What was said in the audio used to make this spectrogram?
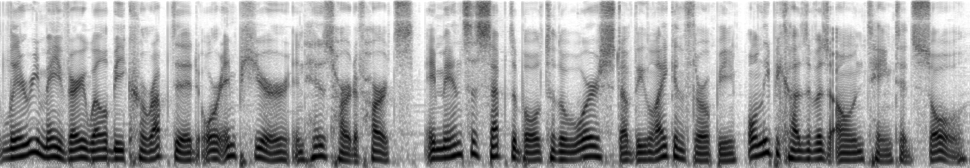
Larry may very well be corrupted or impure in his heart of hearts, a man susceptible to the worst of the lycanthropy only because of his own tainted soul.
